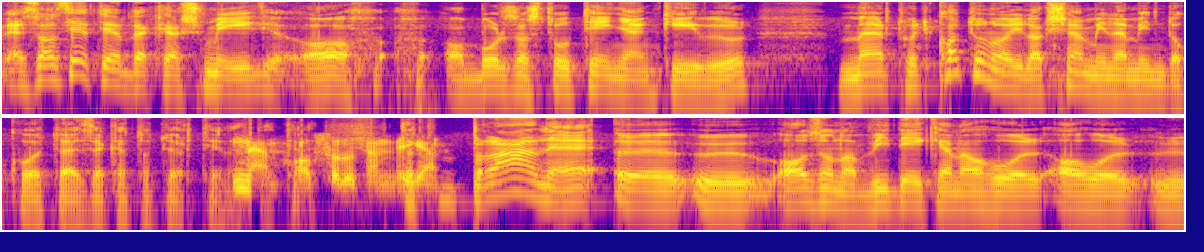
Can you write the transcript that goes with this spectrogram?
Ez azért érdekes még a, a borzasztó tényen kívül, mert hogy katonailag semmi nem indokolta ezeket a történeteket. Nem, abszolút nem, igen. pláne ö, ö, azon a vidéken, ahol, ahol ö,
